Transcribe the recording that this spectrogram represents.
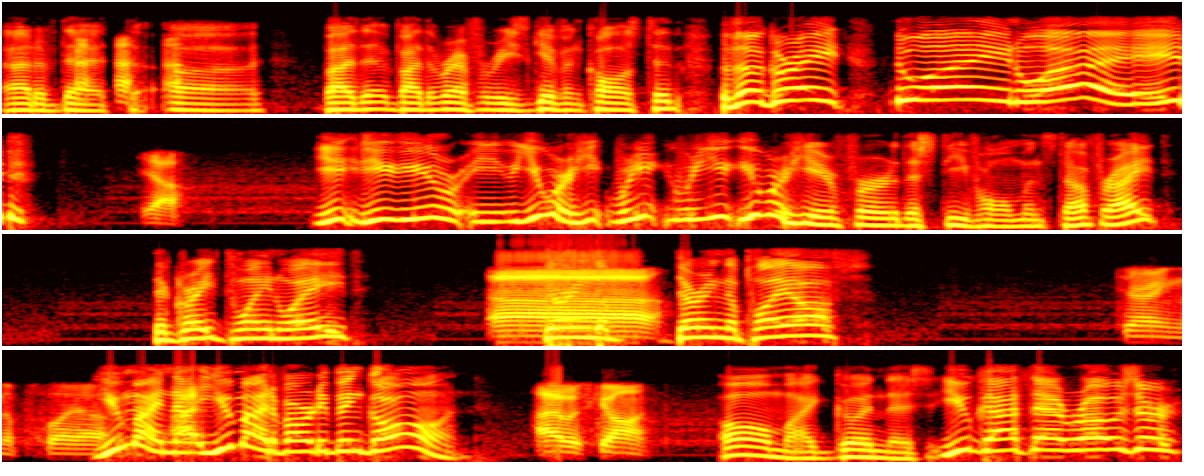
out of that uh by the by the referees giving calls to the great Dwyane Wade. Yeah. You you you were- you were were you you were here for the Steve Holman stuff, right? The great Dwyane Wade Uh, during the during the playoffs? During the playoffs. You might not I, you might have already been gone. I was gone. Oh my goodness. You got that, Roser?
